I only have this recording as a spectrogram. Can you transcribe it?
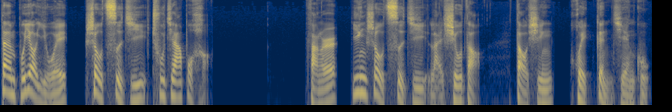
但不要以为受刺激出家不好，反而因受刺激来修道，道心会更坚固。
